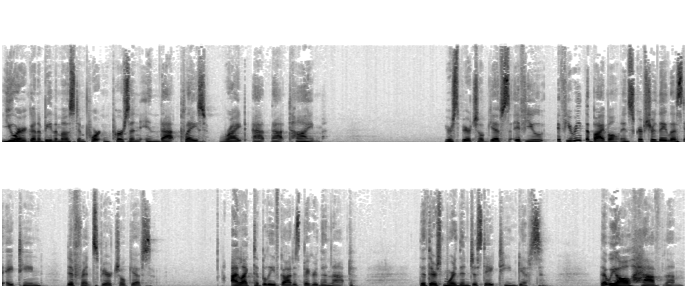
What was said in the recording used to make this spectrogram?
you are going to be the most important person in that place right at that time. Your spiritual gifts, if you if you read the Bible, in scripture they list 18 different spiritual gifts. I like to believe God is bigger than that that there's more than just 18 gifts, that we all have them.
